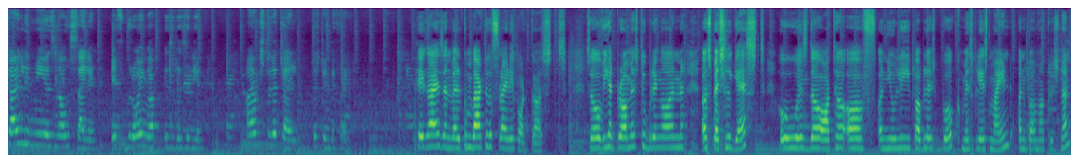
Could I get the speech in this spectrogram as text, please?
Child in me is now silent, if growing up is resilient. I am still a child, just indifferent. Hey guys, and welcome back to the Friday podcast. So, we had promised to bring on a special guest who is the author of a newly published book, Misplaced Mind, Anupama Krishnan.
